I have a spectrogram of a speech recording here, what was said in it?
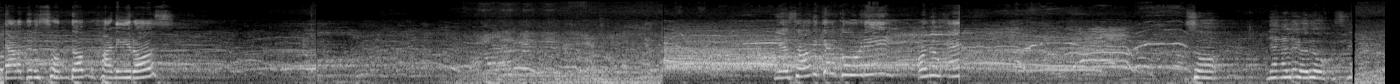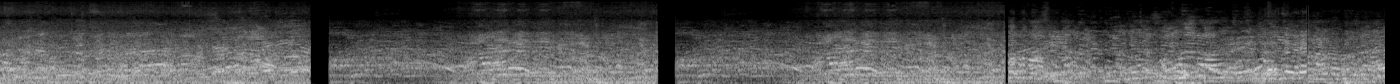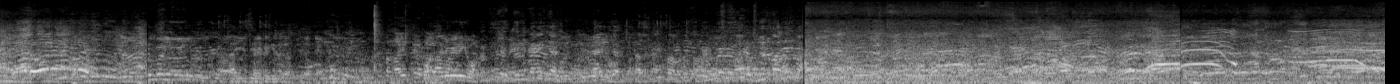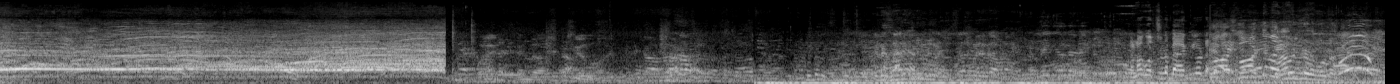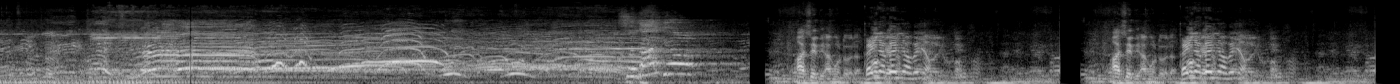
മലയാളത്തിന് സ്വന്തം ഹണി റോസ്. ഒരിക്കൽ കൂടി ഒരു സോ ഞങ്ങളുടെ ഒരു അണ്ണാ കുറച്ചുകൂടെ ബാക്കിലോട്ട്. ആ ശരി അങ്ങോട്ട് വരാം. കഴിഞ്ഞോ കഴിഞ്ഞോ കഴിഞ്ഞോ? ആ ശരി അങ്ങോട്ട് വരാം. കഴിഞ്ഞോ കഴിഞ്ഞോ കഴിഞ്ഞോ?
